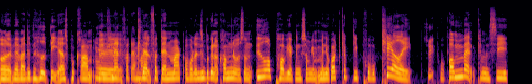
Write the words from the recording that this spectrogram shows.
og hvad var det, det hed? DR's program. Øh, knald for Danmark. Knald for Danmark, og hvor der ligesom begynder at komme noget sådan ydre påvirkning, som jo, man jo godt kan blive provokeret af. Sygt provokeret. Omvendt kan man sige,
